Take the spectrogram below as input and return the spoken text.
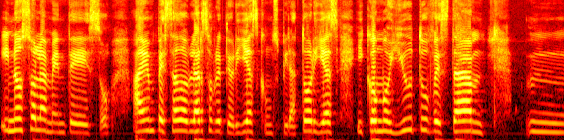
y no solamente eso, ha empezado a hablar sobre teorías conspiratorias y cómo YouTube está mm,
